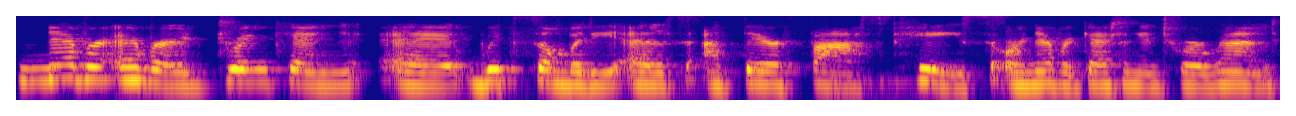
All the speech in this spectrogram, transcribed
never ever drinking uh, with somebody else at their fast pace or never getting into a round,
